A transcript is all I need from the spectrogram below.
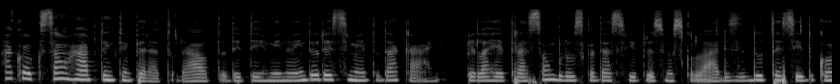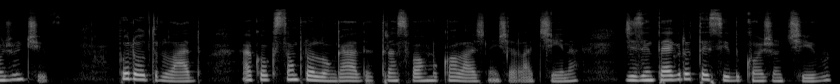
A cocção rápida em temperatura alta determina o endurecimento da carne, pela retração brusca das fibras musculares e do tecido conjuntivo. Por outro lado, a cocção prolongada transforma o colágeno em gelatina, desintegra o tecido conjuntivo,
